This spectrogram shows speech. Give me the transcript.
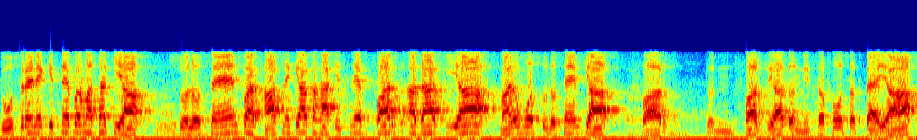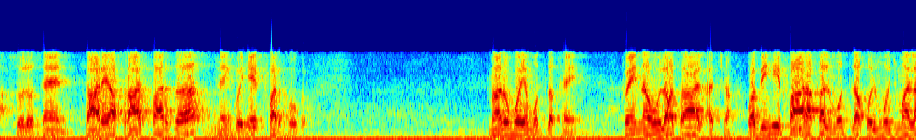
دوسرے نے کتنے پر مسا کیا؟ سلوسین پر۔ آپ نے کیا کہا؟ اس نے فرض ادا کیا۔ معلوم ہوا سلوسین کیا؟ فرض۔ تو فرض یا تو نصف ہو سکتا ہے یا سلوسین، سارے افراد فرض نہیں، کوئی ایک فرد ہوگا۔ معلوم ہو یہ مطلق ہے نہیں۔ فَإِنَّهُ لَمَسَالِ اچھا۔ وَبِهِ فَارَقَ الْمُطْلَقُ الْمُجْمَلَ۔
